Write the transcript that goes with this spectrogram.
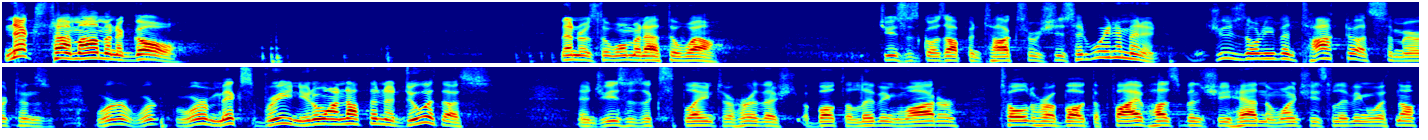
Next time I'm going to go. Then there's the woman at the well. Jesus goes up and talks to her. She said, Wait a minute. Jews don't even talk to us Samaritans. We're, we're, we're mixed breed, you don't want nothing to do with us. And Jesus explained to her that, about the living water, told her about the five husbands she had and the one she's living with now.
